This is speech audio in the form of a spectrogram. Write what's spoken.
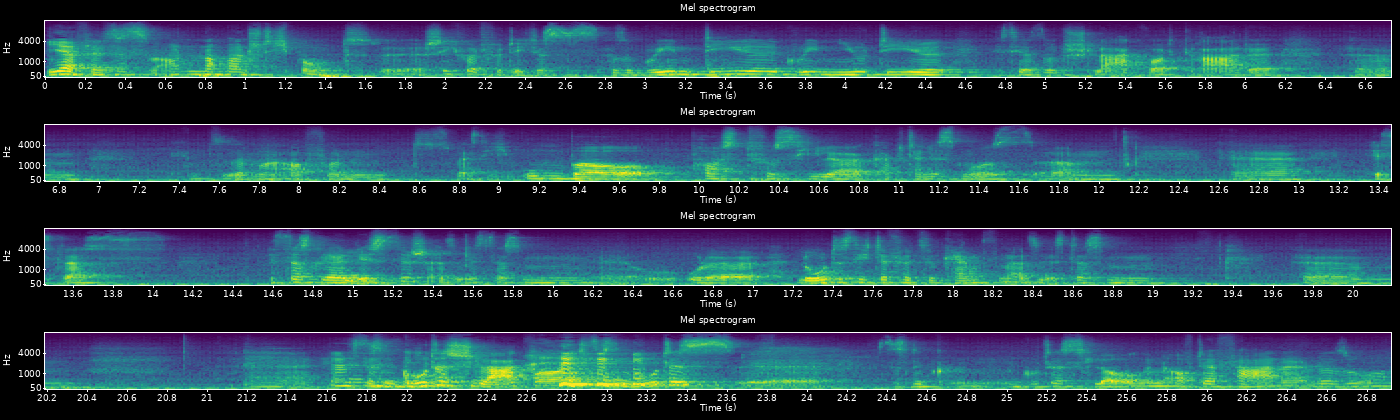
ja, vielleicht ist es auch nochmal ein Stichpunkt, äh, Stichwort für dich. Das ist also Green Deal, Green New Deal ist ja so ein Schlagwort gerade ähm, im Zusammenhang auch von, weiß ich, Umbau, postfossiler Kapitalismus. Ähm, äh, ist das ist das realistisch? Also ist das ein äh, oder lohnt es sich dafür zu kämpfen? Also ist das ein ähm, äh, das ist das ein gutes Schlagwort? Ist das ein gutes äh, ist das ein, ein guter Slogan auf der Fahne oder so?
